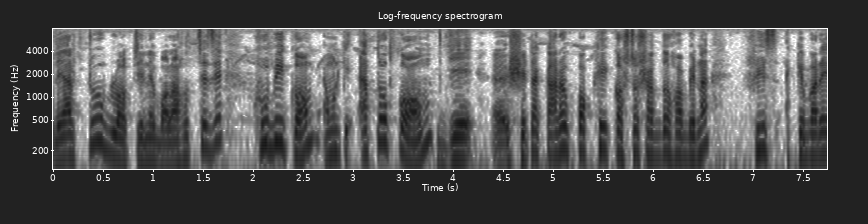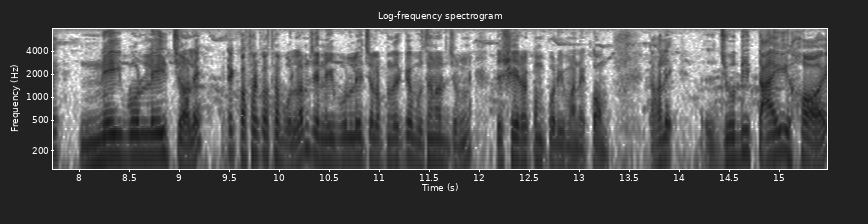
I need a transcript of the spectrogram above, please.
লেয়ার টু ব্লক চেনে বলা হচ্ছে যে খুবই কম, এমনকি এত কম যে সেটা কারও পক্ষেই কষ্টসাধ্য হবে না। ফিস একেবারে নেই বললেই চলে। এটা কথার কথা বললাম যে নেই বললেই চলে আপনাদেরকে বোঝানোর জন্য যে সেই রকম পরিমাণে কম। তাহলে যদি তাই হয়,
